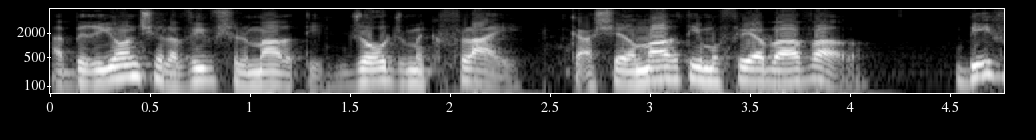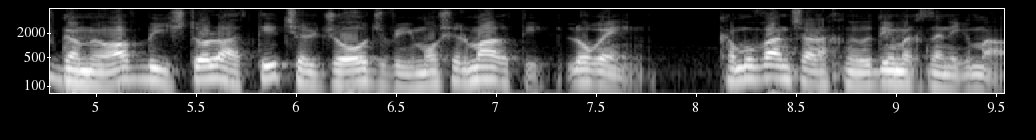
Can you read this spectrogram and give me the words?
הבריון של אביו של מרטי, ג'ורג' מקפליי, כאשר מרטי מופיע בעבר. ביף גם מאוהב באשתו לעתיד של ג'ורג' ואימו של מרטי, לוריין. כמובן שאנחנו יודעים איך זה נגמר.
